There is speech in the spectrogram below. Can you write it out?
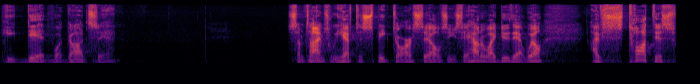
he did what God said. Sometimes we have to speak to ourselves, and you say, How do I do that? Well, I've taught this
